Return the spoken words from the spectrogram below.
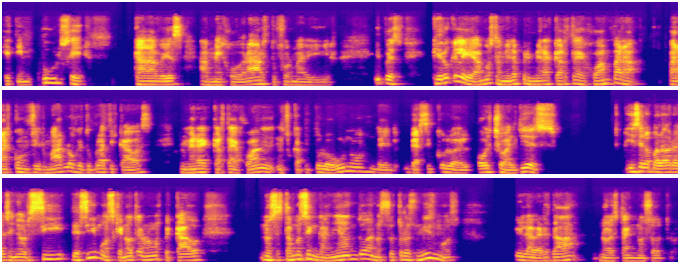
que te impulse cada vez a mejorar tu forma de vivir. Y pues, quiero que leamos también la primera carta de Juan para, para confirmar lo que tú platicabas primera carta de Juan, en su capítulo 1, del versículo del 8 al 10. Dice la palabra del Señor, si decimos que no tenemos pecado, nos estamos engañando a nosotros mismos y la verdad no está en nosotros.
